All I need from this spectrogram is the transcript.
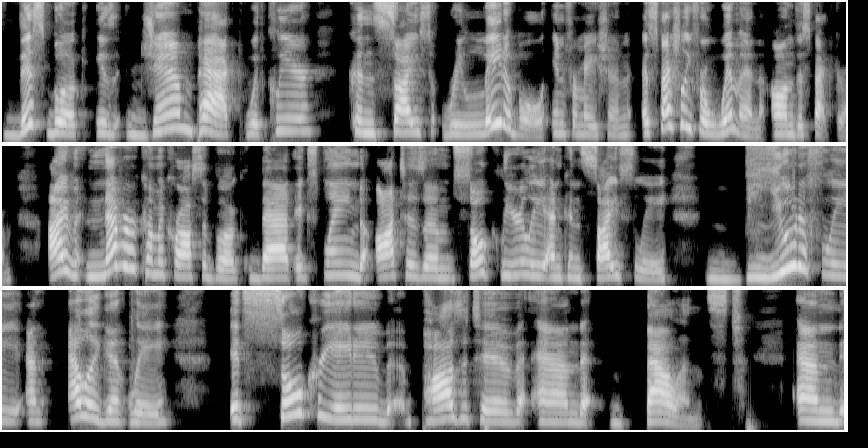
this book is jam packed with clear concise, relatable information, especially for women on the spectrum. I've never come across a book that explained autism so clearly and concisely, beautifully and elegantly. It's so creative, positive, and balanced. And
